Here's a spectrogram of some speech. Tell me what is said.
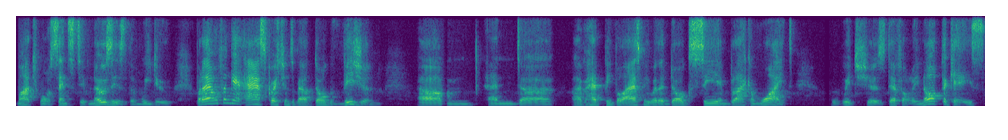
much more sensitive noses than we do. But i often get asked questions about dog vision um, and uh, I've had people ask me whether dogs see in black and white, which is definitely not the case.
